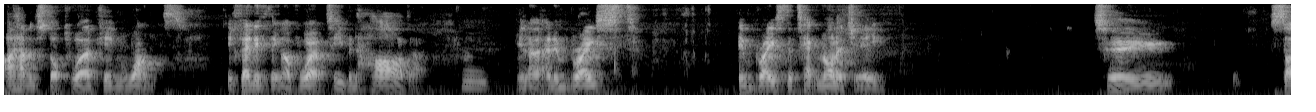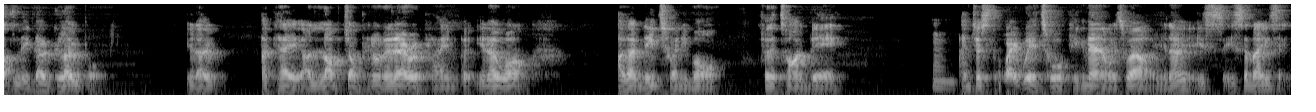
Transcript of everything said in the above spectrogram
I haven't stopped working once. If anything, I've worked even harder, Hmm. you know, and embraced embraced the technology to suddenly go global. You know, okay, I love jumping on an aeroplane, but you know what? I don't need to anymore for the time being. Hmm. And just the way we're talking now as well, you know, it's it's amazing.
